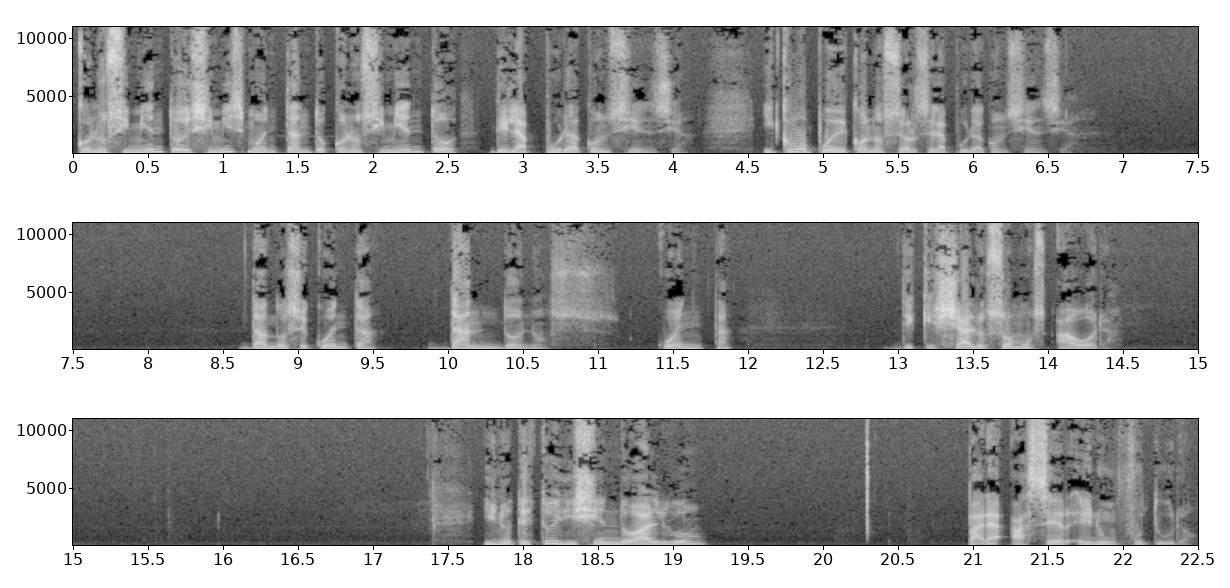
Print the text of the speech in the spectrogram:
Conocimiento de sí mismo en tanto conocimiento de la pura conciencia. ¿Y cómo puede conocerse la pura conciencia? Dándose cuenta, dándonos cuenta de que ya lo somos ahora. Y no te estoy diciendo algo para hacer en un futuro.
